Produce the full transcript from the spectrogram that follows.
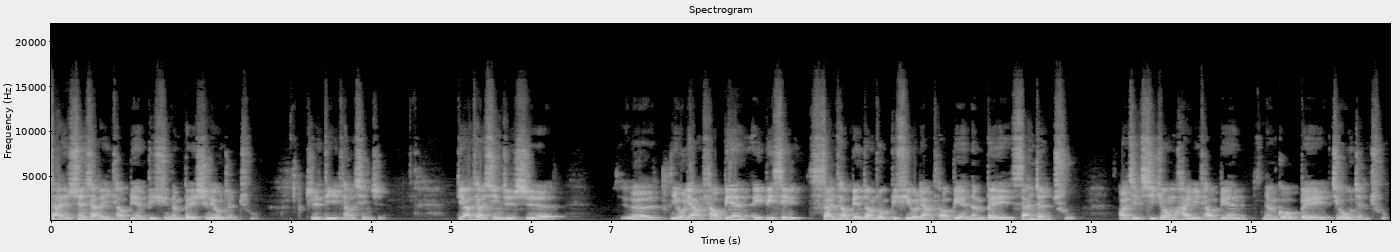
再剩下的一条边必须能被十六整除。这是第一条性质。第二条性质是，呃，有两条边 A、B、C 三条边当中必须有两条边能被三整除，而且其中还有一条边能够被九整除。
